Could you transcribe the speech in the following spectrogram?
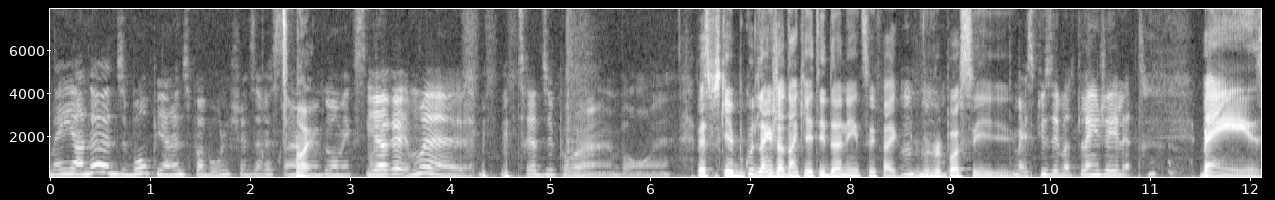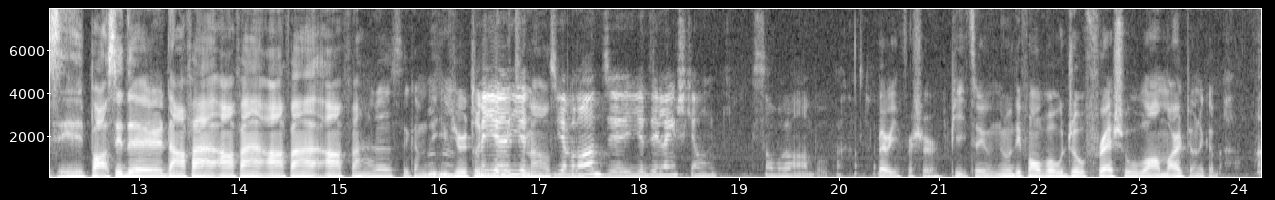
mais il y en a du beau puis il y en a du pas beau, là. Je te dirais, c'est un, Ouais. un gros mix. Il y Ouais. aurait, moi, euh, tu serais dû pour un bon. euh, Ben, c'est parce qu'il y a beaucoup de linge là-dedans qui a été donné, tu sais, fait que, Mhm. veux, veux pas, c'est... Ben, excusez, votre linge est lettre. Ben, c'est passé de- d'enfant à enfant à enfant à enfant, là. C'est comme des Mhm. vieux trucs mais il y a, de il y Mickey a- Mouse. il y a puis- vraiment du- il y a des linges qui, ont, qui sont vraiment beaux, par contre. Ben oui, for sure. Puis, tu sais, nous, des fois, on va au Joe Fresh ou au Walmart, puis on est comme... Ah,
